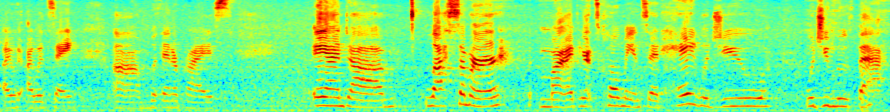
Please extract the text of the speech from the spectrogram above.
I, I would say um, with enterprise. And um, last summer, my parents called me and said, "Hey, would you would you move back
